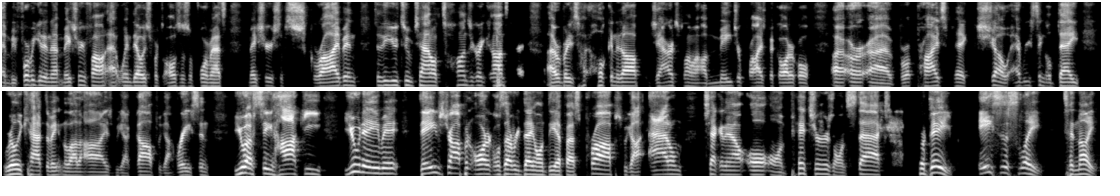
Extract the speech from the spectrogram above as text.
And before we get in that, make sure you follow at Win Daily Sports, also some formats. Make sure you're subscribing to the YouTube channel. Tons of great content. everybody's hooking it up. Jared's playing a major prize pick article uh, or uh, prize pick show every single day. Really captivating a lot of eyes. We got golf, we got racing, UFC, hockey, you name it. Dave's dropping articles every day on DFS props. We got Adam checking out all on pitchers, on stacks. So, Dave, ace of slate tonight.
